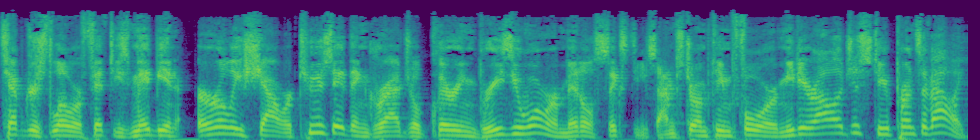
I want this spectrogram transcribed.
Temperatures lower 50s, maybe an early shower Tuesday, then gradual clearing, breezy warmer, middle 60s. I'm Storm Team 4 meteorologist Steve Prinzivalli.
